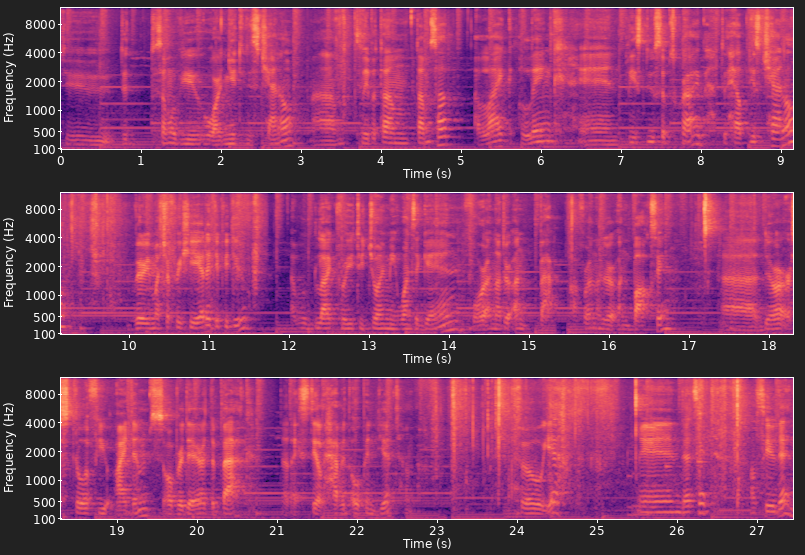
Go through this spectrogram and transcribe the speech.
to, to, to, some of you who are new to this channel, um, leave a thumb, thumbs up, a like, a link, and please do subscribe to help this channel. Very much appreciate it if you do. I would like for you to join me once again for another unback uh, for another unboxing. Uh, there are still a few items over there at the back that I still haven't opened yet. So yeah, and that's it. I'll see you then.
